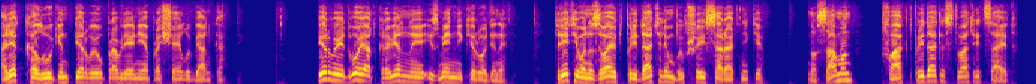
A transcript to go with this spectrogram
Олег Калугин, «Первое управление», «Прощай, Лубянка». Первые двое — откровенные изменники Родины. Третьего называют предателем бывшие соратники. Но сам он факт предательства отрицает.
